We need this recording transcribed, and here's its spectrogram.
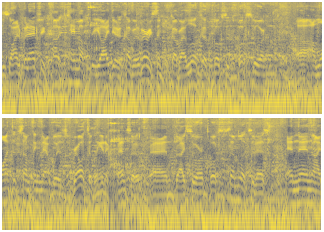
design it, but actually came up with the idea to cover a very simple cover. I looked at books in the bookstore. Uh, I wanted something that was relatively inexpensive, and I saw a book similar to this, and then I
